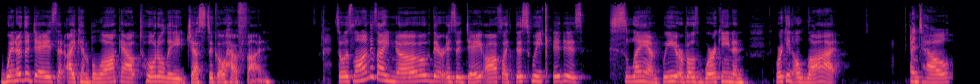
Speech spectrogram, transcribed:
When are the days that I can block out totally just to go have fun? So, as long as I know there is a day off, like this week, it is slammed. We are both working and working a lot until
